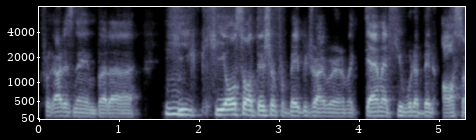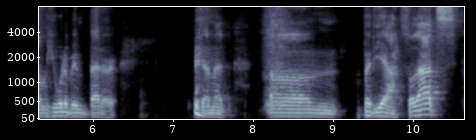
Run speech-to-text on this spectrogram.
forgot his name, but uh he he also auditioned for Baby Driver, and I'm like, damn it, he would have been awesome. He would have been better. Damn it. um, but yeah, so that's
